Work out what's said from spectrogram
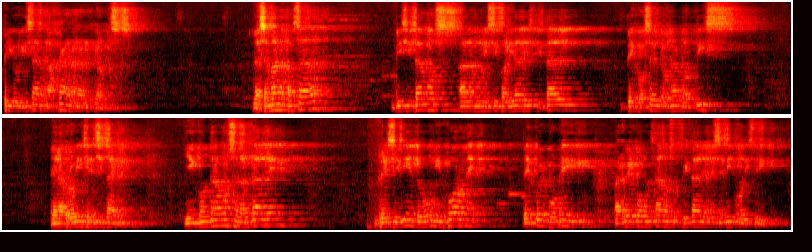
priorizar bajar a las regiones. La semana pasada visitamos a la Municipalidad Distrital de José Leonardo Ortiz en la provincia de Chiclayo y encontramos al alcalde recibiendo un informe del cuerpo médico para ver cómo están los hospitales en ese mismo distrito.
